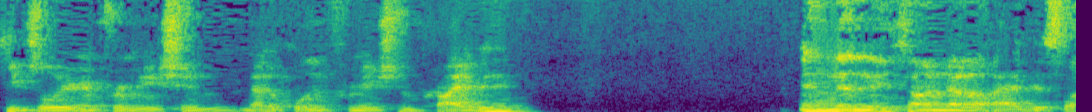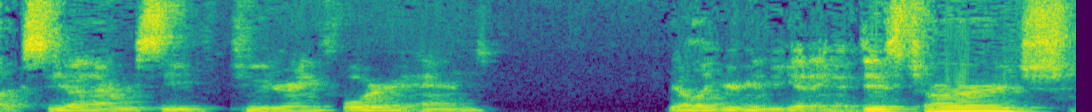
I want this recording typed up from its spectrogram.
keeps all your information, medical information private. And then they found out I had dyslexia and I received tutoring for it and they're like, you're going to be getting a discharge.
